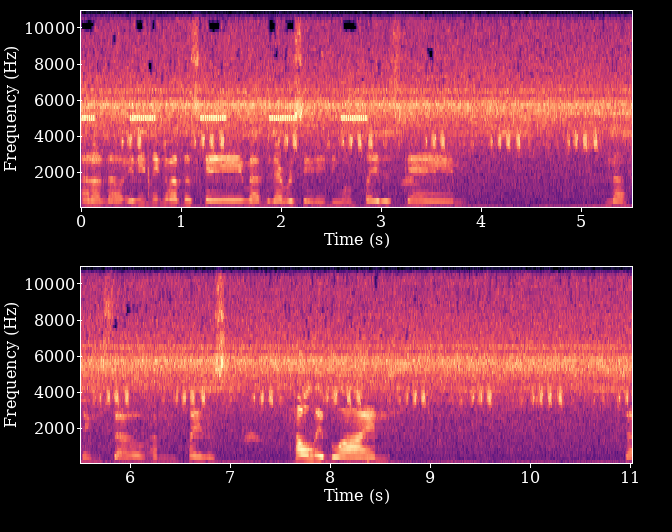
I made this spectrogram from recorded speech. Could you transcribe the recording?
I don't know anything about this game. I've never seen anyone play this game nothing, so I'm playing this totally blind. So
